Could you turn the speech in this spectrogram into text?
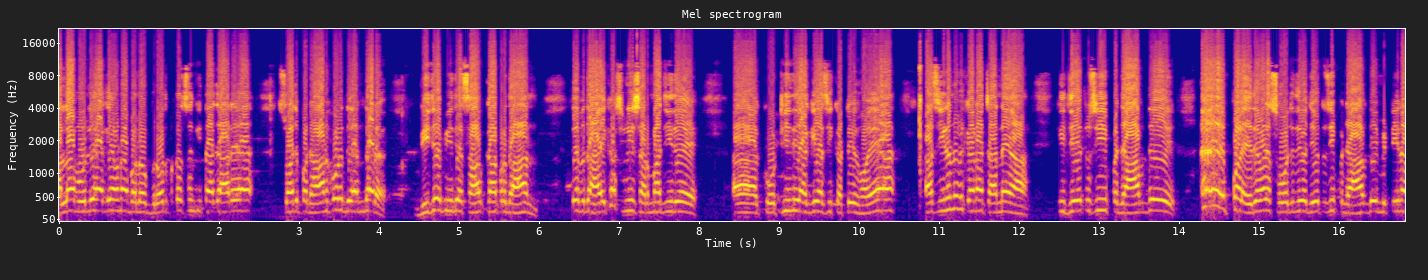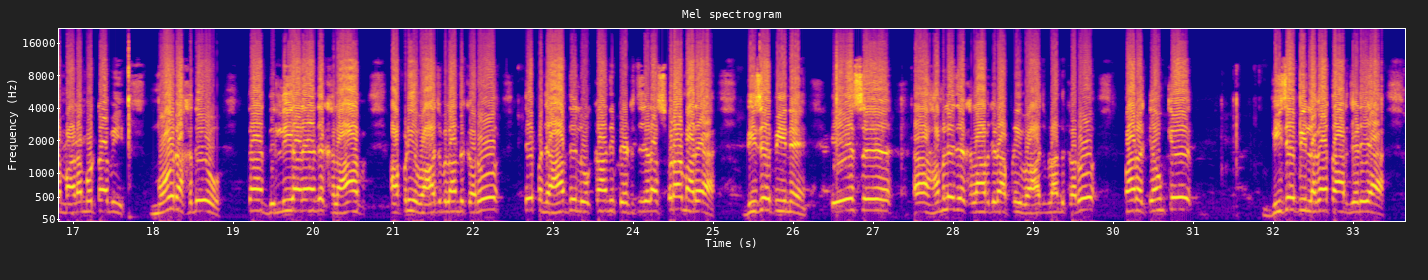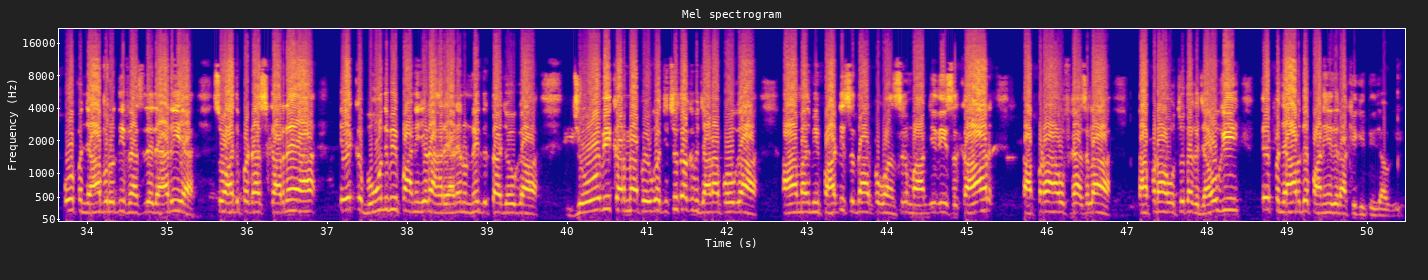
ਹੱਲਾ ਬੋਲਿਆ ਗਿਆ। ਉਹਨਾਂ ਵੱਲੋਂ ਵਿਰੋਧ ਪ੍ਰਦਰਸ਼ਨ ਕੀਤਾ ਜਾ ਰਿਹਾ ਹੈ। ਸੋ ਅੱਜ ਪਠਾਨਕੋਟ ਦੇ ਅੰਦਰ ਬੀਜੇਪੀ ਦੇ ਸਾਬਕਾ ਪ੍ਰਧਾਨ ਤੇ ਵਿਧਾਇਕ ਅਸ਼ਵਨੀ ਸ਼ਰਮਾ ਜੀ ਦੇ ਕੋਠੀ ਦੇ ਅੱਗੇ ਅਸੀਂ ਇਕੱਠੇ ਹੋਏ ਆ ਅਸੀਂ ਇਹਨਾਂ ਨੂੰ ਵੀ ਕਹਿਣਾ ਚਾਹੁੰਦੇ ਆ ਕਿ ਜੇ ਤੁਸੀਂ ਪੰਜਾਬ ਦੇ ਭਲੇ ਦੇ ਬਾਰੇ ਸੋਚਦੇ ਹੋ, ਜੇ ਤੁਸੀਂ ਪੰਜਾਬ ਦੀ ਮਿੱਟੀ ਨਾਲ ਮਾੜਾ ਮੋਟਾ ਵੀ ਮੋਹ ਰੱਖਦੇ ਹੋ, ਤਾਂ ਦਿੱਲੀ ਵਾਲਿਆਂ ਦੇ ਖਿਲਾਫ ਆਪਣੀ ਆਵਾਜ਼ ਬੁਲੰਦ ਕਰੋ ਤੇ ਪੰਜਾਬ ਦੇ ਲੋਕਾਂ ਦੀ ਪਿੱਠ 'ਚ ਜਿਹੜਾ ਸੁਰਾ ਮਾਰਿਆ ਬੀਜੇਪੀ ਨੇ, ਇਸ ਹਮਲੇ ਦੇ ਖਿਲਾਫ ਜਿਹੜਾ ਆਪਣੀ ਆਵਾਜ਼ ਬੁਲੰਦ ਕਰੋ। ਪਰ ਕਿਉਂਕਿ ਬੀਜੇਪੀ ਲਗਾਤਾਰ ਜਿਹੜੇ ਆ, ਉਹ ਪੰਜਾਬ ਵਿਰੋਧੀ ਫੈਸਲੇ ਲੈ ਰਹੀ ਆ। ਸੋ ਅੱਜ ਪ੍ਰੋਟੈਸਟ ਕਰ ਰਹੇ ਆ। ਇੱਕ ਬੂੰਦ ਵੀ ਪਾਣੀ ਜਿਹੜਾ ਹਰਿਆਣੇ ਨੂੰ ਨਹੀਂ ਦਿੱਤਾ ਜਾਊਗਾ, ਜੋ ਵੀ ਕਰਨਾ ਪਊਗਾ, ਜਿੱਥੇ ਤੱਕ ਵੀ ਜਾਣਾ ਪਊਗਾ, ਆਮ ਆਦਮੀ ਪਾਰਟੀ ਸਰਦਾਰ ਭਗਵੰਤ ਸਿੰਘ ਮਾਨ ਜੀ ਦੀ ਸਰਕਾਰ ਆਪਣਾ ਉਹ ਫੈਸਲਾ ਆਪਣਾ ਉੱਥੋਂ ਤੱਕ ਜਾਊਗੀ ਤੇ ਪੰਜਾਬ ਦੇ ਪਾਣੀ ਦੀ ਰਾਖੀ ਕੀਤੀ ਜਾਊਗੀ।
